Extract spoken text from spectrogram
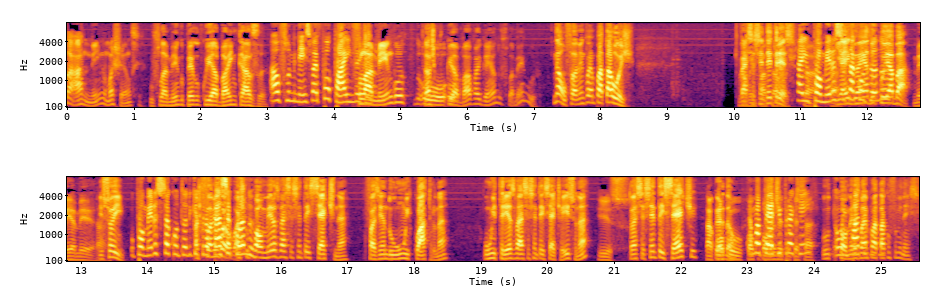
Ah, nenhuma chance. O Flamengo pega o Cuiabá em casa. Ah, o Fluminense vai poupar ainda. Flamengo. Você acha que o- o Cuiabá vai ganhar do Flamengo? Não, o Flamengo vai empatar hoje. Vai Ah, vai 63. empatar Aí Tá. o Palmeiras E aí tá ganha do contando. Cuiabá. Meia meia. Isso aí. O Palmeiras você tá contando que Acho o tropeça Flamengo- acho que quando? o Palmeiras vai a 67, né? Fazendo 1 e 4, né? 1 e 3 vai a 67, é isso, né? Isso. Então é 67, Tá, qual perdão. que o- qual É uma o perde vai pra quem? O Ou Palmeiras vai empatar com o Fluminense.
